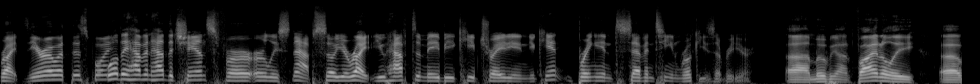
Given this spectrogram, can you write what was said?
Right. Zero at this point. Well, they haven't had the chance for early snaps. So you're right. You have to maybe keep trading. You can't bring in 17 rookies every year. Uh, moving on. Finally, uh,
